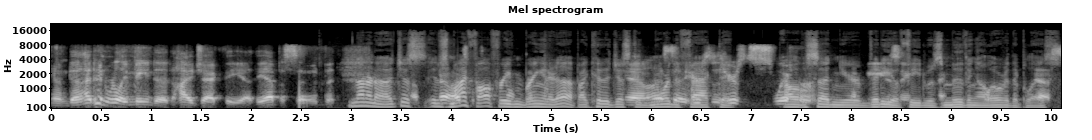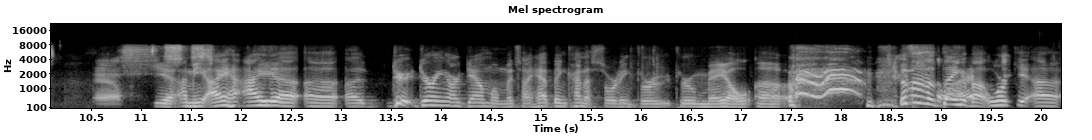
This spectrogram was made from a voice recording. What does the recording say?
And uh, I didn't really mean to hijack the uh, the episode, but No, no, no. It just Uh, it was no, my fault for even bringing it up. I could have just Yeah, ignored the fact a- that here's all of a sudden your video feed was moving all over the place. yes, yeah. Yeah, I mean, I, I, uh, uh, uh, dur- during our down moments, I have been kind of sorting through through mail. Uh, this is the thing about working uh,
